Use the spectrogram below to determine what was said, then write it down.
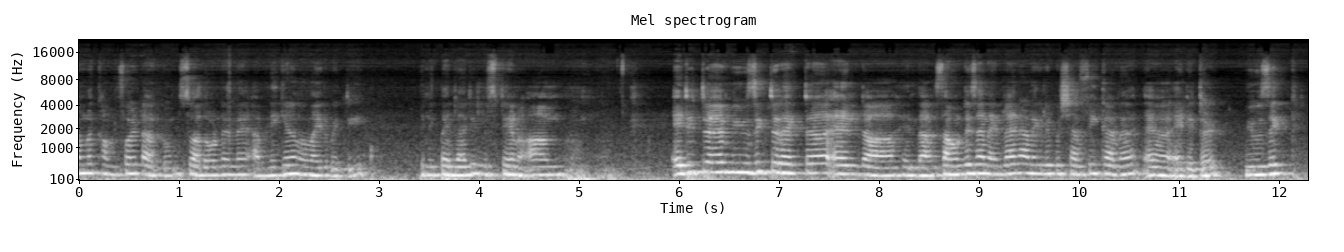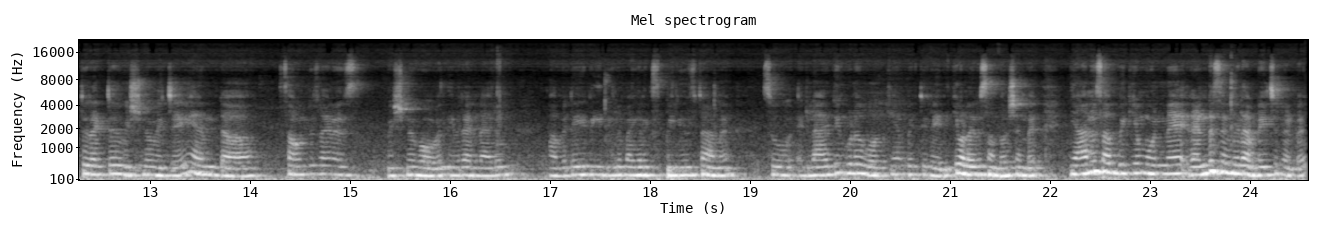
നമ്മൾ കംഫർട്ട് ആക്കും. സോ അതുകൊണ്ട് തന്നെ അഭിനയിക്കാൻ നന്നായിട്ട് പറ്റി. പിന്നെ ഇപ്പം എല്ലാവരും ലിസ്റ്റ് ചെയ്യണം. എഡിറ്റർ മ്യൂസിക് ഡയറക്ടർ ആൻഡ് എന്താ സൗണ്ട് ഡിസൈൻ എല്ലാവരാണെങ്കിലും ഇപ്പോൾ ഷഫീഖാണ് editor music director Vishnu Vijay and sound design Vishnu Govind. ഇവരെല്ലാവരും അവരുടെ രീതിയിൽ ഭയങ്കര എക്സ്പീരിയൻസ്ഡ് ആണ്. സോ എല്ലാവരുടെയും കൂടെ വർക്ക് ചെയ്യാൻ പറ്റില്ല. എനിക്ക് വളരെ സന്തോഷമുണ്ട്. ഞാനും സബ്ബിക്കും മുന്നേ രണ്ട് സിനിമയിൽ അഭിനയിച്ചിട്ടുണ്ട്.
